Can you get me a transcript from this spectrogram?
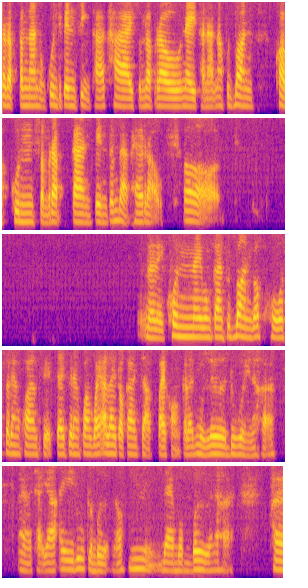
ระดับตำนานของคุณจะเป็นสิ่งท้าทายสำหรับเราในฐานะนักฟุตบอล ขอบคุณสำหรับการเป็นต้นแบบให้เรา หลายๆคนในวงการฟุตบอลก็โพสแสดงความเสียใจแสดงความไว้อะไรต่อการจากไปของกาลัดมูลเลอร์ด้วยนะคะฉายาไอ้ลูกระเบิดเนาะแดบอมเบอร์นะคะค่ะ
